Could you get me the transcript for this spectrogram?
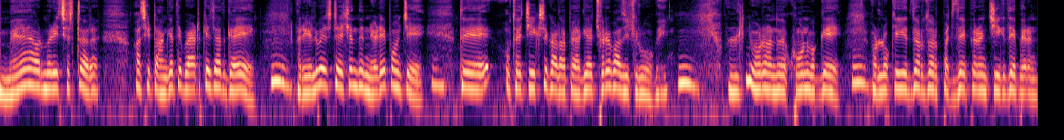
ਮੈਂ ਔਰ ਮੇਰੀ ਸਿਸਟਰ ਅਸੀਂ ਟਾਂਗੇ ਤੇ ਬੈਠ ਕੇ ਜਦ ਗਏ ਰੇਲਵੇ ਸਟੇਸ਼ਨ ਦੇ ਨੇੜੇ ਪਹੁੰਚੇ ਤੇ ਉੱਥੇ ਚੀਕ ਚਿਹਾੜਾ ਪੈ ਗਿਆ ਛੁਰੇਬਾਜ਼ੀ ਸ਼ੁਰੂ ਹੋ ਗਈ। ਉਹਨਾਂ ਦੇ ਖੂਨ ਵਗੇ ਔਰ ਲੋਕੀ ਇੱਧਰ ਉੱਧਰ ਭੱਜਦੇ ਫਿਰਨ ਚੀਕਦੇ ਫਿਰਨ।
